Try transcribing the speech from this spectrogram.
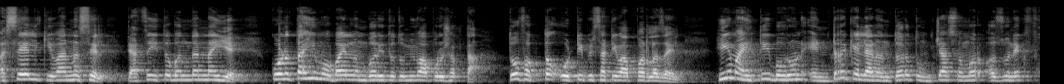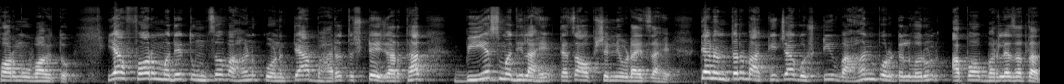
असेल किंवा नसेल त्याचं इथं बंधन नाहीये. कोणताही मोबाईल नंबर इथं तुम्ही वापरू शकता. तो फक्त ओ टी पीसाठी वापरला जाईल. ही माहिती भरून एंटर केल्यानंतर तुमच्यासमोर अजून एक फॉर्म उभा होतो. या फॉर्ममध्ये तुमचं वाहन कोणत्या भारत स्टेज अर्थात बी एसमधील आहे त्याचा ऑप्शन निवडायचा आहे. त्यानंतर बाकीच्या गोष्टी वाहन पोर्टलवरून आपोआप भरल्या जातात.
